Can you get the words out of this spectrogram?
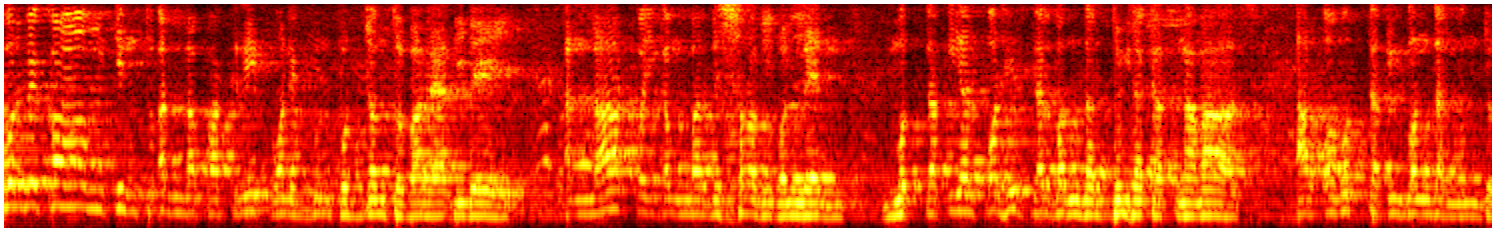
করবে কম, কিন্তু আল্লাহ পাক রেট অনেক গুণ পর্যন্ত বাড়াইয়া দিবে। আল্লাহর পয়গম্বর বিশ্বনবী বললেন, মুত্তাকিয়ার পরহেজগার বান্দার দুই রাকাত নামাজ, আর অমুত্তাকি বান্দার মন্ত্র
